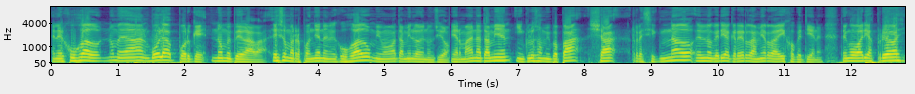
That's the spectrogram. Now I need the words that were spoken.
En el juzgado no me daban bola porque no me pegaba. Eso me respondían en el juzgado, mi mamá también lo denunció. Mi hermana también, incluso mi papá ya resignado, él no quería creer la mierda de hijo que tiene. Tengo varias pruebas,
